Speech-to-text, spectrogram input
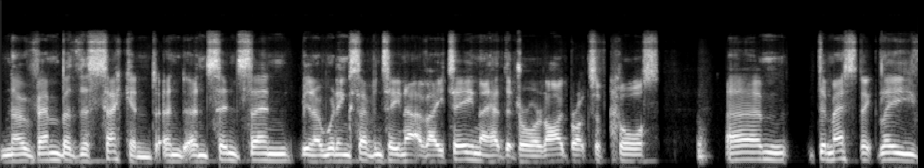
November the second, and and since then, you know, winning seventeen out of eighteen. They had the draw at Ibrox, of course. Um, domestically,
